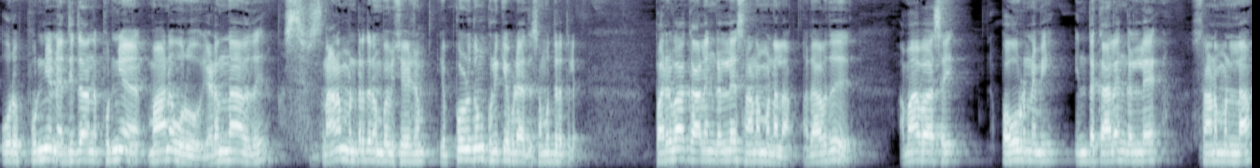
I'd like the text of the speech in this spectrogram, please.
ஒரு புண்ணிய நதிதான புண்ணியமான ஒரு இடம்தான் அது. ஸ்நானம் பண்ணுறது ரொம்ப விசேஷம். எப்பொழுதும் குளிக்கப்படாது சமுத்திரத்தில். பருவா காலங்களில் ஸ்நானம் பண்ணலாம். அதாவது அமாவாசை பௌர்ணமி இந்த காலங்களில் ஸ்நானம் பண்ணலாம்.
